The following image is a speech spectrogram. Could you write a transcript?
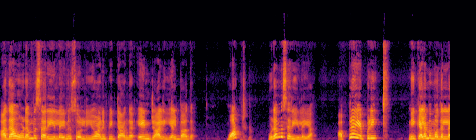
அதான் உடம்பு சரியில்லைன்னு சொல்லியும் அனுப்பிட்டாங்க. என்றால் இயல்பாக. வாட் உடம்பு சரியில்லையா? அப்புறம் எப்படி? நீ கிளம்பு முதல்ல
